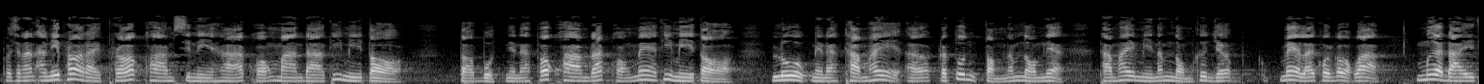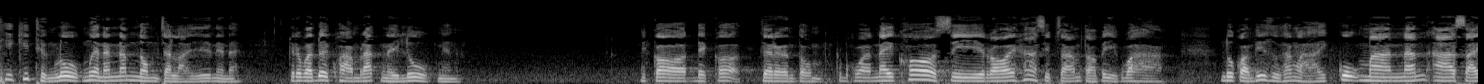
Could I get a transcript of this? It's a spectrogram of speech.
เพราะฉะนั้นอันนี้เพราะอะไรเพราะความสิเนหาของมารดาที่มีต่อต่อบุตรเนี่ยนะเพราะความรักของแม่ที่มีต่อลูกเนี่ยนะทำให้กระตุ้นต่อมน้ำนมเนี่ยทำให้มีน้ำนมขึ้นเยอะแม่หลายคนก็บอกว่า เมื่อใดที่คิดถึงลูกเมื่อนั้นน้ำนมจะไหลเนี่ยนะ เรียกว่าด้วยความรักในลูกเนี่ยนี่ก็เด็กก็เจริญโตก็บอกว่าในข้อ 453 ต่อไปอีกว่า ดูก่อนพิสูจทั้งหลาย กุมารนนั้นอาศัย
